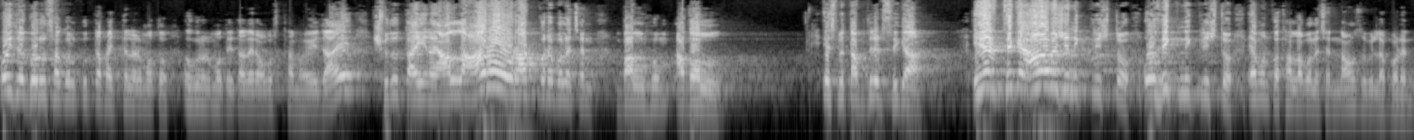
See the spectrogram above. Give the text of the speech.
ওই যে গরু, ছাগল, কুত্তা, পাইতেলের মতো, ওগুলোর মতোই তাদের অবস্থান হয়ে যায়। শুধু তাই নয়, আল্লাহ আরও রাগ করে বলেছেন, বালহুম আদল। এসমে তাবদিলের সিগা। এর থেকে আরও বেশি নিকৃষ্ট, অধিক নিকৃষ্ট, এমন কথা আল্লাহ বলেছেন। নাউজুবিল্লাহ পড়েন।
